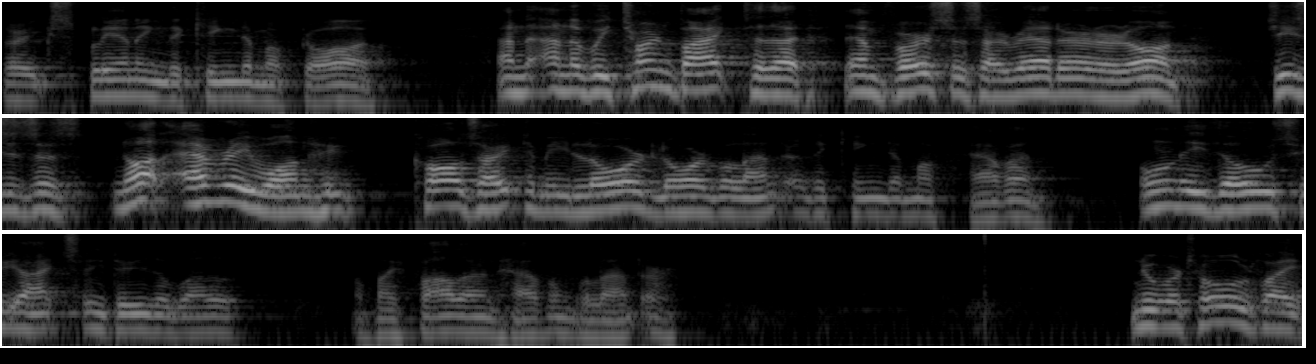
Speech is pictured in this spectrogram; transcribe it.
They're explaining the kingdom of God. And, and if we turn back to the, them verses I read earlier on, Jesus says, Not everyone who calls out to me, Lord, Lord, will enter the kingdom of heaven. Only those who actually do the will of my Father in heaven will enter. You know, we're told why,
